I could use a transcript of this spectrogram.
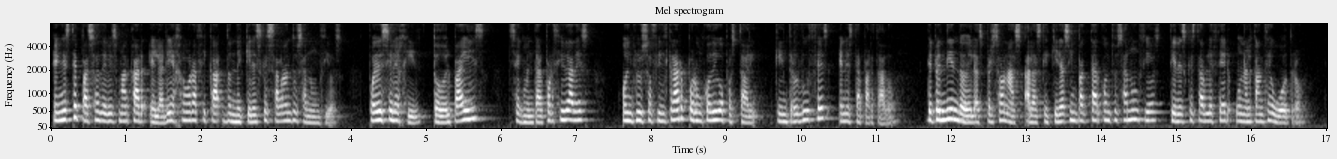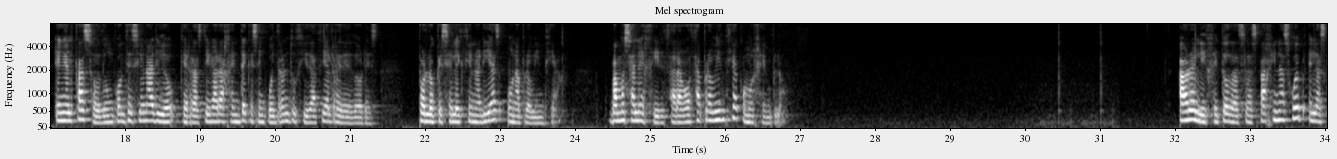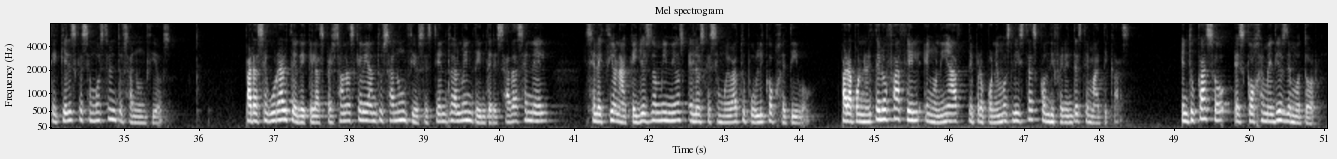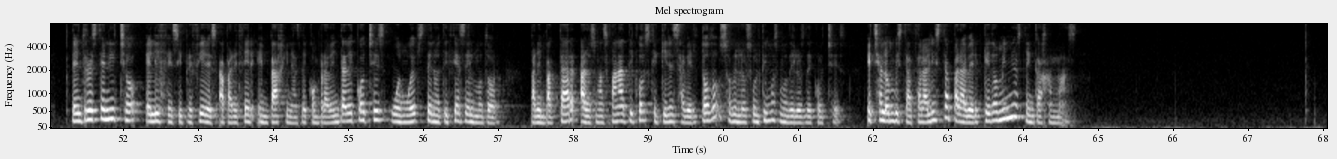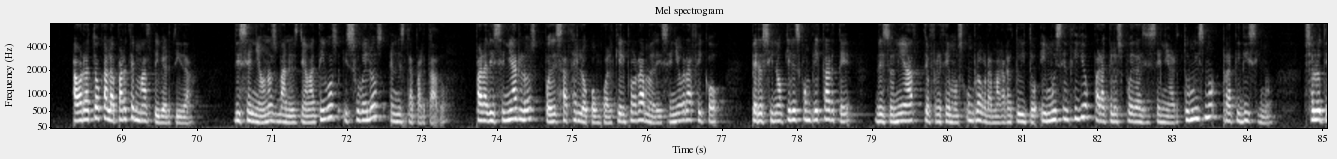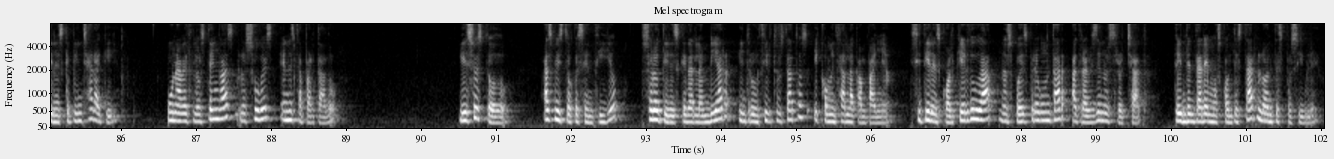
En este paso debes marcar el área geográfica donde quieres que salgan tus anuncios. Puedes elegir todo el país, segmentar por ciudades o incluso filtrar por un código postal que introduces en este apartado. Dependiendo de las personas a las que quieras impactar con tus anuncios, tienes que establecer un alcance u otro. En el caso de un concesionario, querrás llegar a gente que se encuentra en tu ciudad y alrededores, por lo que seleccionarías una provincia. Vamos a elegir Zaragoza provincia como ejemplo. Ahora elige todas las páginas web en las que quieres que se muestren tus anuncios. Para asegurarte de que las personas que vean tus anuncios estén realmente interesadas en él, selecciona aquellos dominios en los que se mueva tu público objetivo. Para ponértelo fácil, en ONIAD te proponemos listas con diferentes temáticas. En tu caso, escoge medios de motor. Dentro de este nicho, elige si prefieres aparecer en páginas de compraventa de coches o en webs de noticias del motor, para impactar a los más fanáticos que quieren saber todo sobre los últimos modelos de coches. Échale un vistazo a la lista para ver qué dominios te encajan más. Ahora toca la parte más divertida. Diseña unos banners llamativos y súbelos en este apartado. Para diseñarlos puedes hacerlo con cualquier programa de diseño gráfico, pero si no quieres complicarte, desde ONIAD te ofrecemos un programa gratuito y muy sencillo para que los puedas diseñar tú mismo rapidísimo. Solo tienes que pinchar aquí. Una vez los tengas, los subes en este apartado. Y eso es todo. ¿Has visto qué sencillo? Solo tienes que darle a enviar, introducir tus datos y comenzar la campaña. Si tienes cualquier duda, nos puedes preguntar a través de nuestro chat. Te intentaremos contestar lo antes posible.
